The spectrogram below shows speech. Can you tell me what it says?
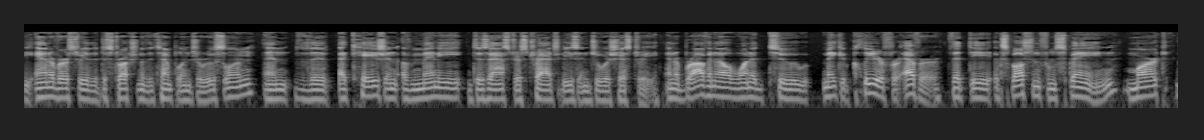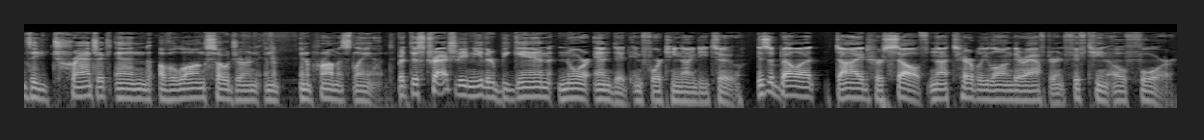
the anniversary of the destruction of the temple in Jerusalem, and the occasion of many disastrous tragedies in Jewish history. And Abravanel wanted to make it clear forever that the expulsion from Spain marked the tragic end of a long sojourn in a in a promised land. But this tragedy neither began nor ended in 1492. Isabella died herself not terribly long thereafter in 1504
